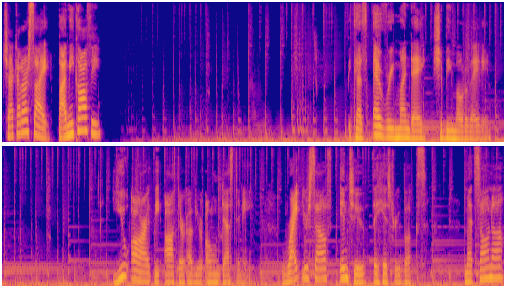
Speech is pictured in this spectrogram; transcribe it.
Check out our site, Buy Me Coffee. Because every Monday should be motivating. You are the author of your own destiny. Write yourself into the history books. Matshona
